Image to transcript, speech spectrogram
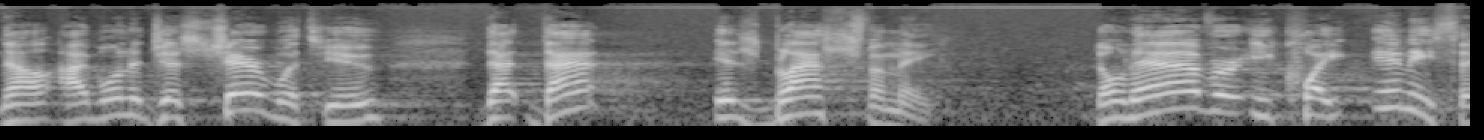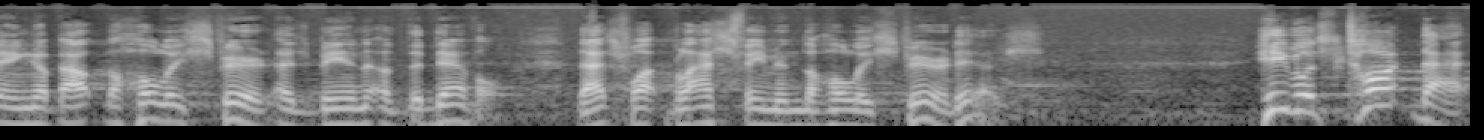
Now, I want to just share with you that that is blasphemy. Don't ever equate anything about the Holy Spirit as being of the devil. That's what blaspheming the Holy Spirit is. He was taught that,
